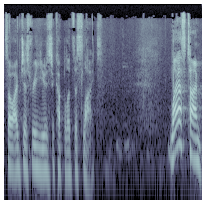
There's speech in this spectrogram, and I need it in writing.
so I've just reused a couple of the slides. Last time,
